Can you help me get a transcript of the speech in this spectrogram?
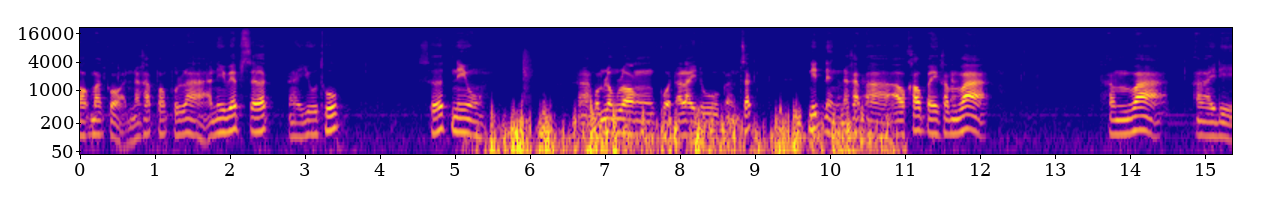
ออกมาก่อนนะครับ Popular อันนี้เว็บเซิร์ชอ่า YouTube Search New อ่าผมลองลองกดอะไรดูก่อนสักนิดหนึ่งนะครับอ่าเอาเข้าไปคำว่าคำว่าอะไรดี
